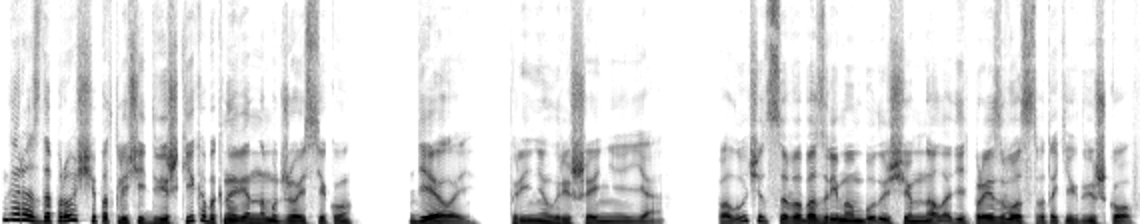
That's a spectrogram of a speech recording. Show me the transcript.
Гораздо проще подключить движки к обыкновенному джойстику. «Делай», — принял решение я. Получится в обозримом будущем наладить производство таких движков.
